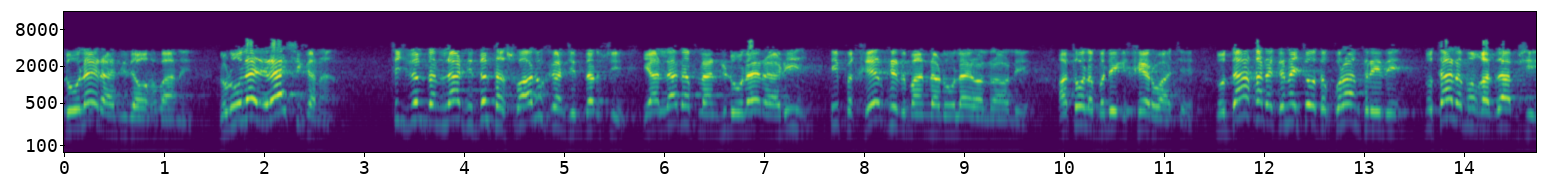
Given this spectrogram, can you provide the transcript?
ډولای راځي د وخبانه نو ډولای راشي کنه ته چې دلته لاړ چې دلته سوالو کړ چې درسي یا الله دا پلان کې ډولای راړي ته په خیر خیر باندې ډولای راولي اته له بده کې خیر واچي نو دا خره کنه چې ته قران ترې دي نو تعالی مون غضب شي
